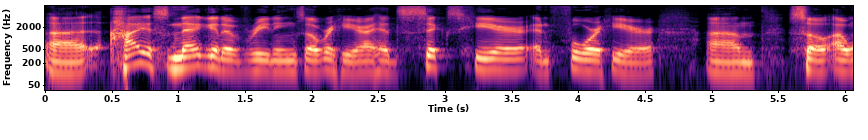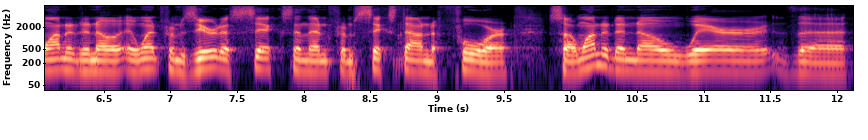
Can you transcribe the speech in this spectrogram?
uh, highest negative readings over here. I had six here and four here. Um, so I wanted to know, it went from zero to six and then from six down to four. So I wanted to know where the,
